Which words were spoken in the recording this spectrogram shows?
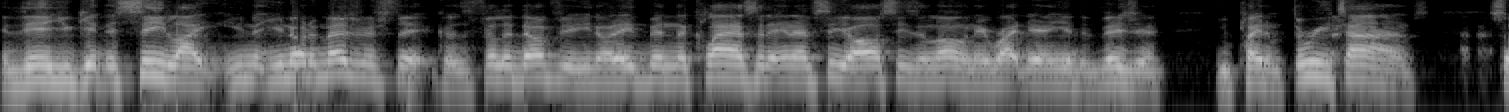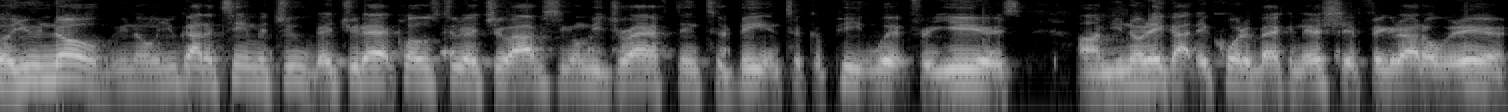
and then you get to see like you know you know the measuring stick because Philadelphia, you know they've been the class of the NFC all season long. They're right there in your division. You played them three times, so you know you know you got a team that you that you that close to that you're obviously gonna be drafting to beat and to compete with for years. Um, you know they got their quarterback and their shit figured out over there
